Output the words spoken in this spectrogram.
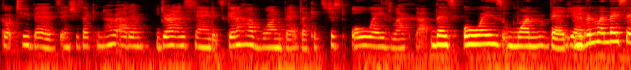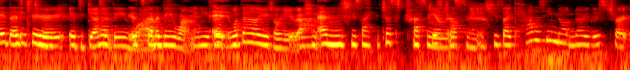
got two beds and she's like no adam you don't understand it's gonna have one bed like it's just always like that There's always one bed, Yeah. even when they say there's it's two. two it's gonna be It's one gonna be one. and he's It- like what the hell are you talking about and she's like, just trust me just trust me. And she's like, how does he not know this trope?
